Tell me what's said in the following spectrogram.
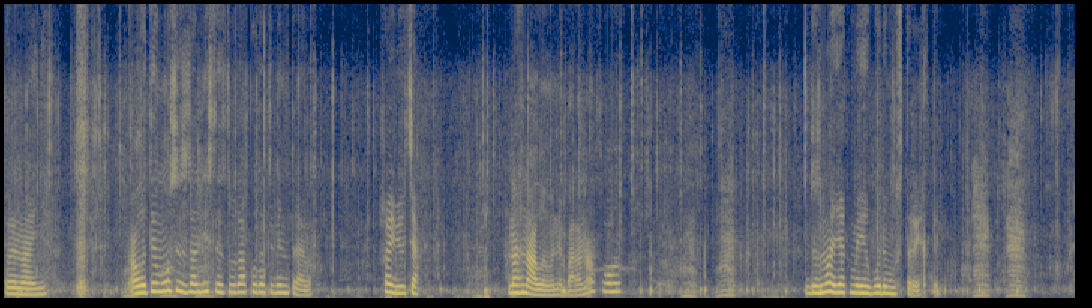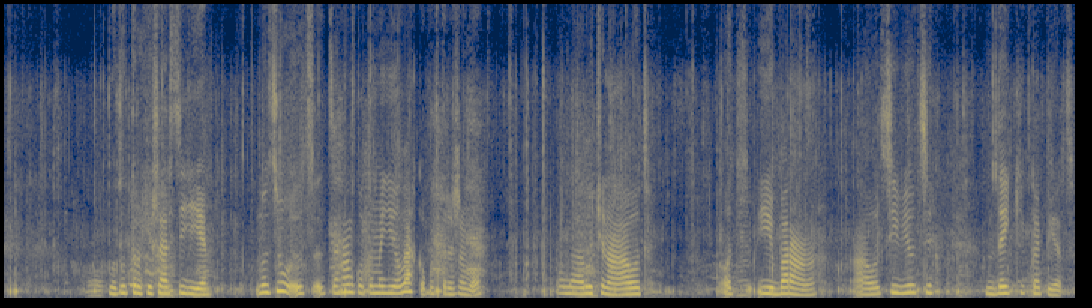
принаймні. Але ти мусиш залізти туди, куди тобі не треба. Що, вівця? Нагнали вони барана свого. Не знаю, як ми їх будемо стригти. Бо тут трохи шерсті є. Ну цю циганку то ми її легко пострижемо. Вона ручна, а от, от і барана. А от ці вівці деякі капець.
